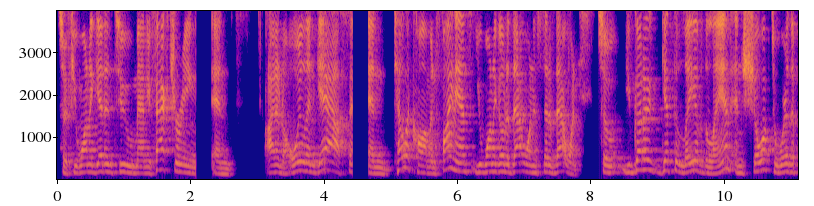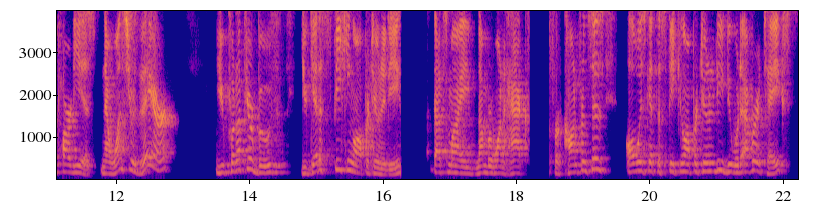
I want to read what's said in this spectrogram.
So if you want to get into manufacturing and I don't know, oil and gas and telecom and finance, you want to go to that one instead of that one. So you've got to get the lay of the land and show up to where the party is. Now, once you're there, you put up your booth, you get a speaking opportunity. That's my number one hack for conferences. Always get the speaking opportunity, do whatever it takes.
